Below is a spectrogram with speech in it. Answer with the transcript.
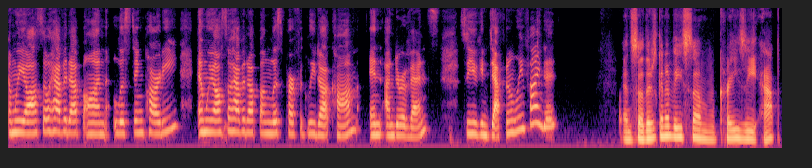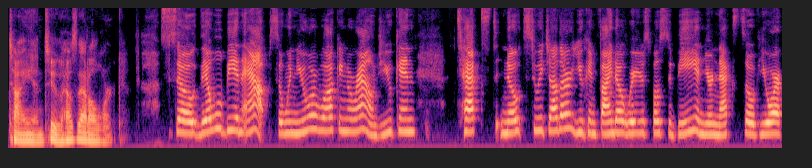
And we also have it up on Listing Party. And we also have it up on listperfectly.com and under events. So you can definitely find it. And so there's going to be some crazy app tie in too. How's that all work? So there will be an app. So when you are walking around, you can text notes to each other. You can find out where you're supposed to be and you're next. So if you're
